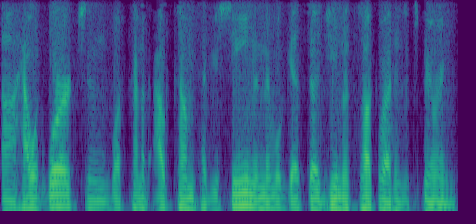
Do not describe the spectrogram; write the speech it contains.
uh, how it works, and what kind of outcomes have you seen? And then we'll get uh, Gino to talk about his experience.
